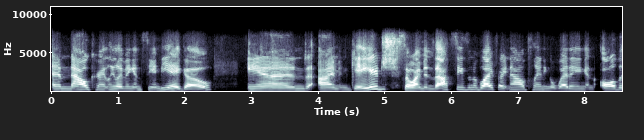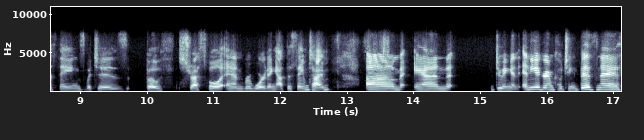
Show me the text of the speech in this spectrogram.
am now currently living in San Diego. And I'm engaged. So I'm in that season of life right now, planning a wedding and all the things, which is both stressful and rewarding at the same time. Um, and doing an Enneagram coaching business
